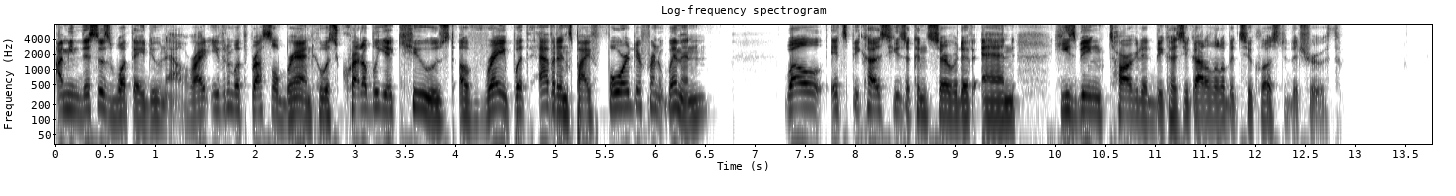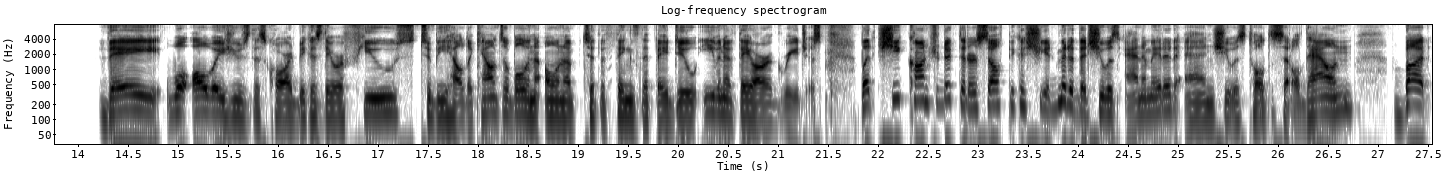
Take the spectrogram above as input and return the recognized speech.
I mean, this is what they do now, right? Even with Russell Brand, who was credibly accused of rape with evidence by four different women. Well, it's because he's a conservative and he's being targeted because he got a little bit too close to the truth they will always use this card because they refuse to be held accountable and own up to the things that they do, even if they are egregious. But she contradicted herself because she admitted that she was animated and she was told to settle down. But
